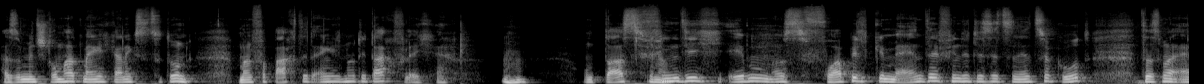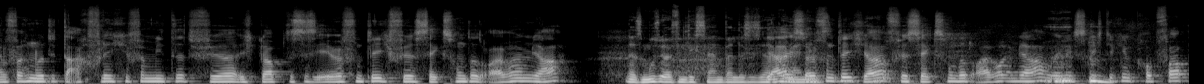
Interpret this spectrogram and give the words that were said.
also mit Strom hat man eigentlich gar nichts zu tun. Man verpachtet eigentlich nur die Dachfläche. Und das finde ich eben als Vorbild Gemeinde, finde ich das jetzt nicht so gut, dass man einfach nur die Dachfläche vermietet für, ich glaube, das ist eh öffentlich, für 600 Euro im Jahr. Das muss öffentlich sein, weil das ist ja, Ja, ist öffentlich, ja, für 600 Euro im Jahr, wenn ich es richtig im Kopf habe.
